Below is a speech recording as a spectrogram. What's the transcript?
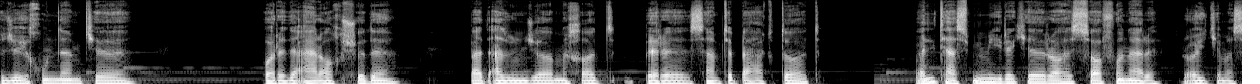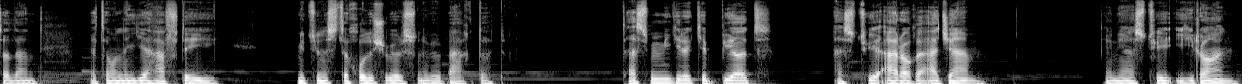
تا جایی خوندم که وارد عراق شده. بعد از اونجا می‌خواد بره سمت بغداد. ولی تصمیم می‌گیره که راه صاف و نره. راهی که مثلا احتمالا یه هفته ای می‌تونسته خودشو برسونه به بغداد. تصمیم می‌گیره که بیاد از توی عراق عجم یعنی از توی ایران.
